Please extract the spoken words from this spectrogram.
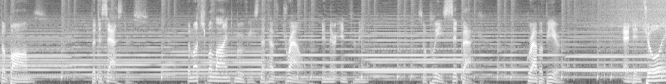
the bombs, the disasters, the much maligned movies that have drowned in their infamy. So please sit back, grab a beer, and enjoy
